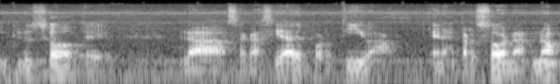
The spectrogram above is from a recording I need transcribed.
incluso eh, la sagacidad deportiva en las personas, ¿no?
